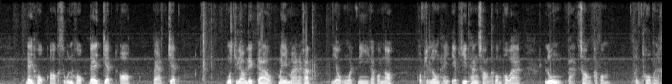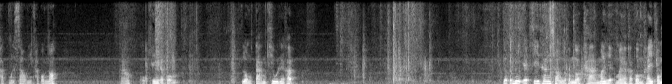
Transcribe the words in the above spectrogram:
5 ได้ 6 ออก 0 6 ได้ 7 ออก 8 7 งวดที่แล้วเลข9ไม่มานะครับ เดี๋ยวงวดนี้ครับผมเนาะผมจะลงให้เอฟซีทางช่องครับผมเพราะว่าลุงปากช่องครับผมเพิ่นโทรมาแล้วครับมือเศร้านี้ครับผมเนาะเอาโอเคครับผม ลงตามคิวนะครับ แล้วก็มี FC ทางช่องครับผมเนาะถามมาเยอะมากครับผมให้ผม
